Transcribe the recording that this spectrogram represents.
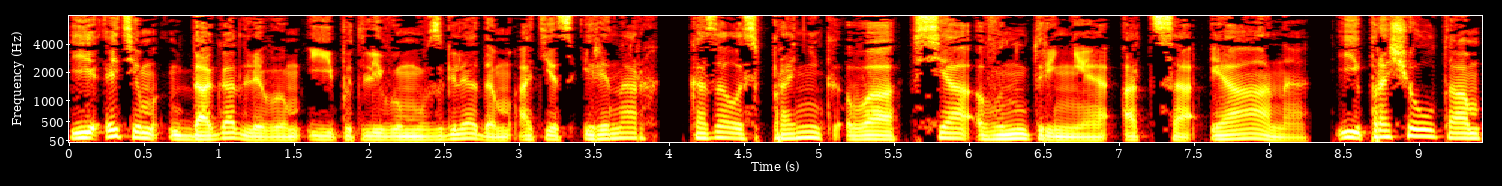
и этим догадливым и пытливым взглядом отец Иринарх казалось, проник во вся внутренняя отца Иоанна и прочел там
